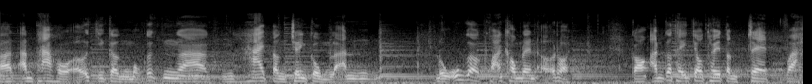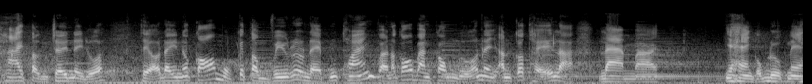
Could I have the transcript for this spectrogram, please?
à, anh tha hồ ở chỉ cần một cái à, hai tầng trên cùng là anh đủ à, khoảng không để anh ở rồi. Còn anh có thể cho thuê tầng trệt và hai tầng trên này nữa. Thì ở đây nó có một cái tầm view rất là đẹp cũng thoáng và nó có ban công nữa nên anh có thể là làm à, nhà hàng cũng được nè.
